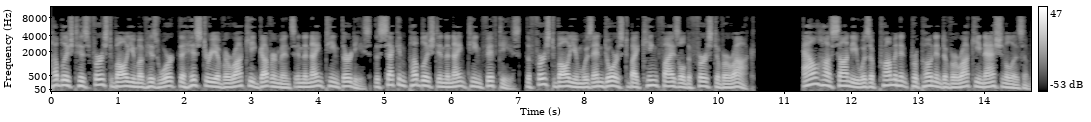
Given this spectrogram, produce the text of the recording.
published his first volume of his work The History of Iraqi Governments in the 1930s the second published in the 1950s, the first volume was endorsed by King Faisal I of Iraq. Al-Hassani was a prominent proponent of Iraqi nationalism.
